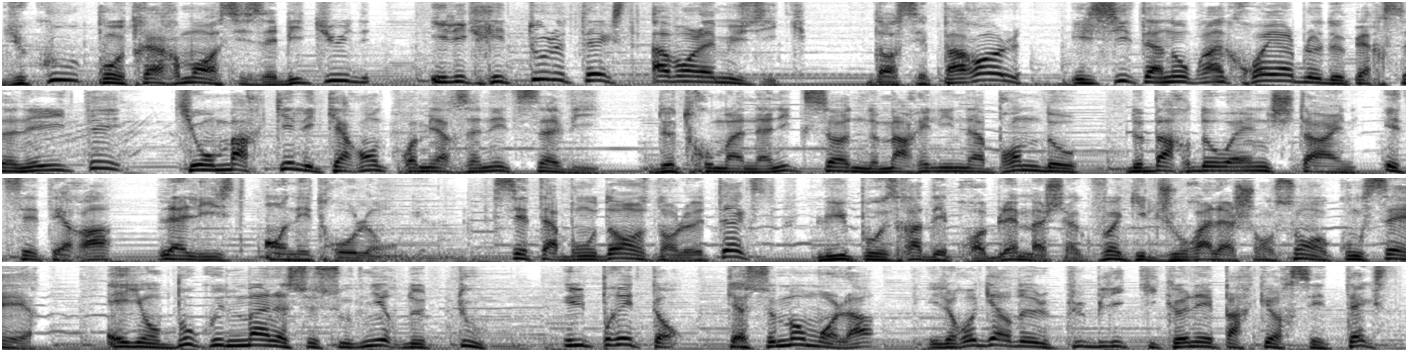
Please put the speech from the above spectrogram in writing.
Du coup, contrairement à ses habitudes, il écrit tout le texte avant la musique, dans ses paroles, il cite un nombre incroyable de personnalités qui ont marqué les 40 premières années de sa vie, de Truman à Nixon, de Marilyn à Brando, de Bardo à Einstein, etc. La liste en est trop longue. Cette abondance dans le texte lui posera des problèmes à chaque fois qu'il jouera la chanson en concert, ayant beaucoup de mal à se souvenir de tout. Il prétend qu'à ce moment-là, il regarde le public qui connaît par cœur ses textes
